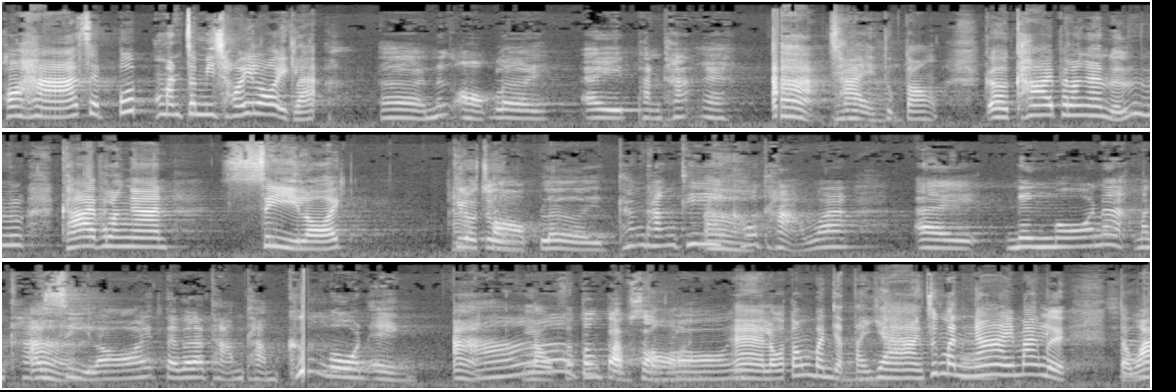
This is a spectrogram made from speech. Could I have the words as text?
พอหาเสร็จปุ๊บมันจะมีช้อยรออีกแล้วเออนึกออกเลย ไอ้พันธะไง อ่าใช่ถูกต้องเออค่ายพลังงานหรือค่ายพลังงาน 400 กิโลจูล ตอบเลยทั้งทั้งที่อ่าเขาถามว่าไอ้หนึ่งโมลน่ะมันคาอ่า สี่ร้อยแต่เวลาถามถามครึ่งโมลเอง อะอ้วเราก็ต้ต้อองงตอบก่สองร้อยอ่าเราก็ต้องบัญญัติตายาง ซึ่งมันง่ายมากเลย แต่ว่า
